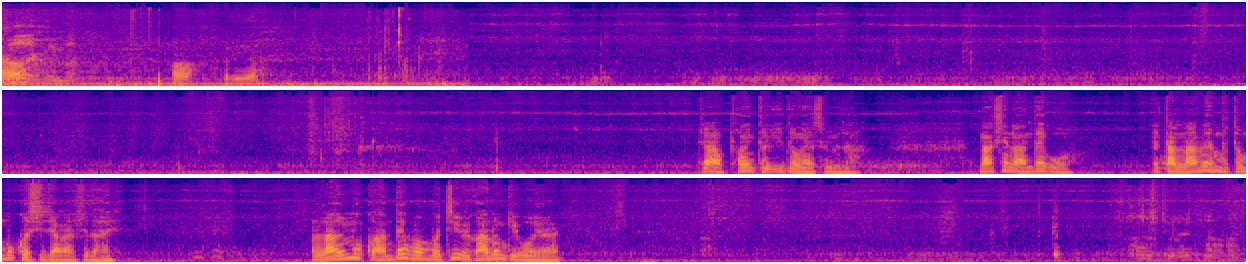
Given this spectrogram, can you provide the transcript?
이동아 형님아. 어 그래요. 자 포인트 이동했습니다. 낚시는 안 되고 일단 라면부터 먹고 시작합시다. 라면 먹고 안 되면 뭐 집에 가는 기고요 어, 저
